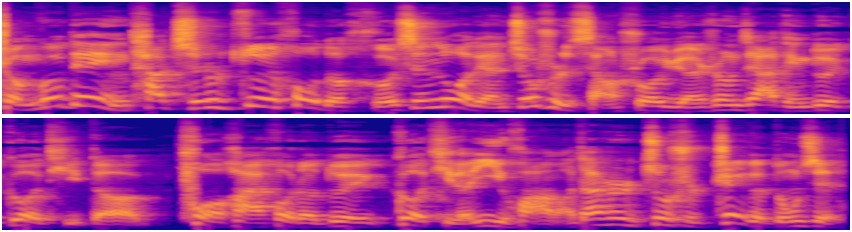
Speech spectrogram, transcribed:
整个电影它其实最后的核心落点就是想说原生家庭对个体的迫害或者对个体的异化嘛。但是就是这个东西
